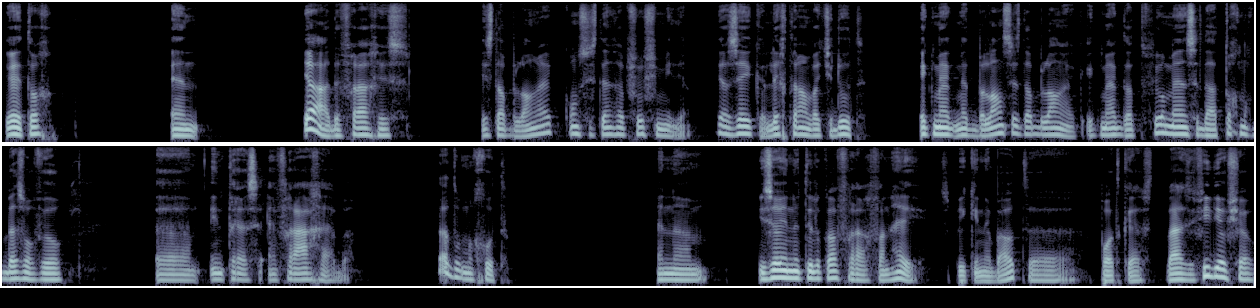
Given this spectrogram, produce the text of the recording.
Je weet toch? En ja, de vraag is, is dat belangrijk? Consistentie op social media. Jazeker, ligt eraan wat je doet. Ik merk met balans is dat belangrijk. Ik merk dat veel mensen daar toch nog best wel veel uh, interesse en vragen hebben. Dat doet me goed. En um, je zul je natuurlijk afvragen van, hey, speaking about uh, podcast, waar is die videoshow?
